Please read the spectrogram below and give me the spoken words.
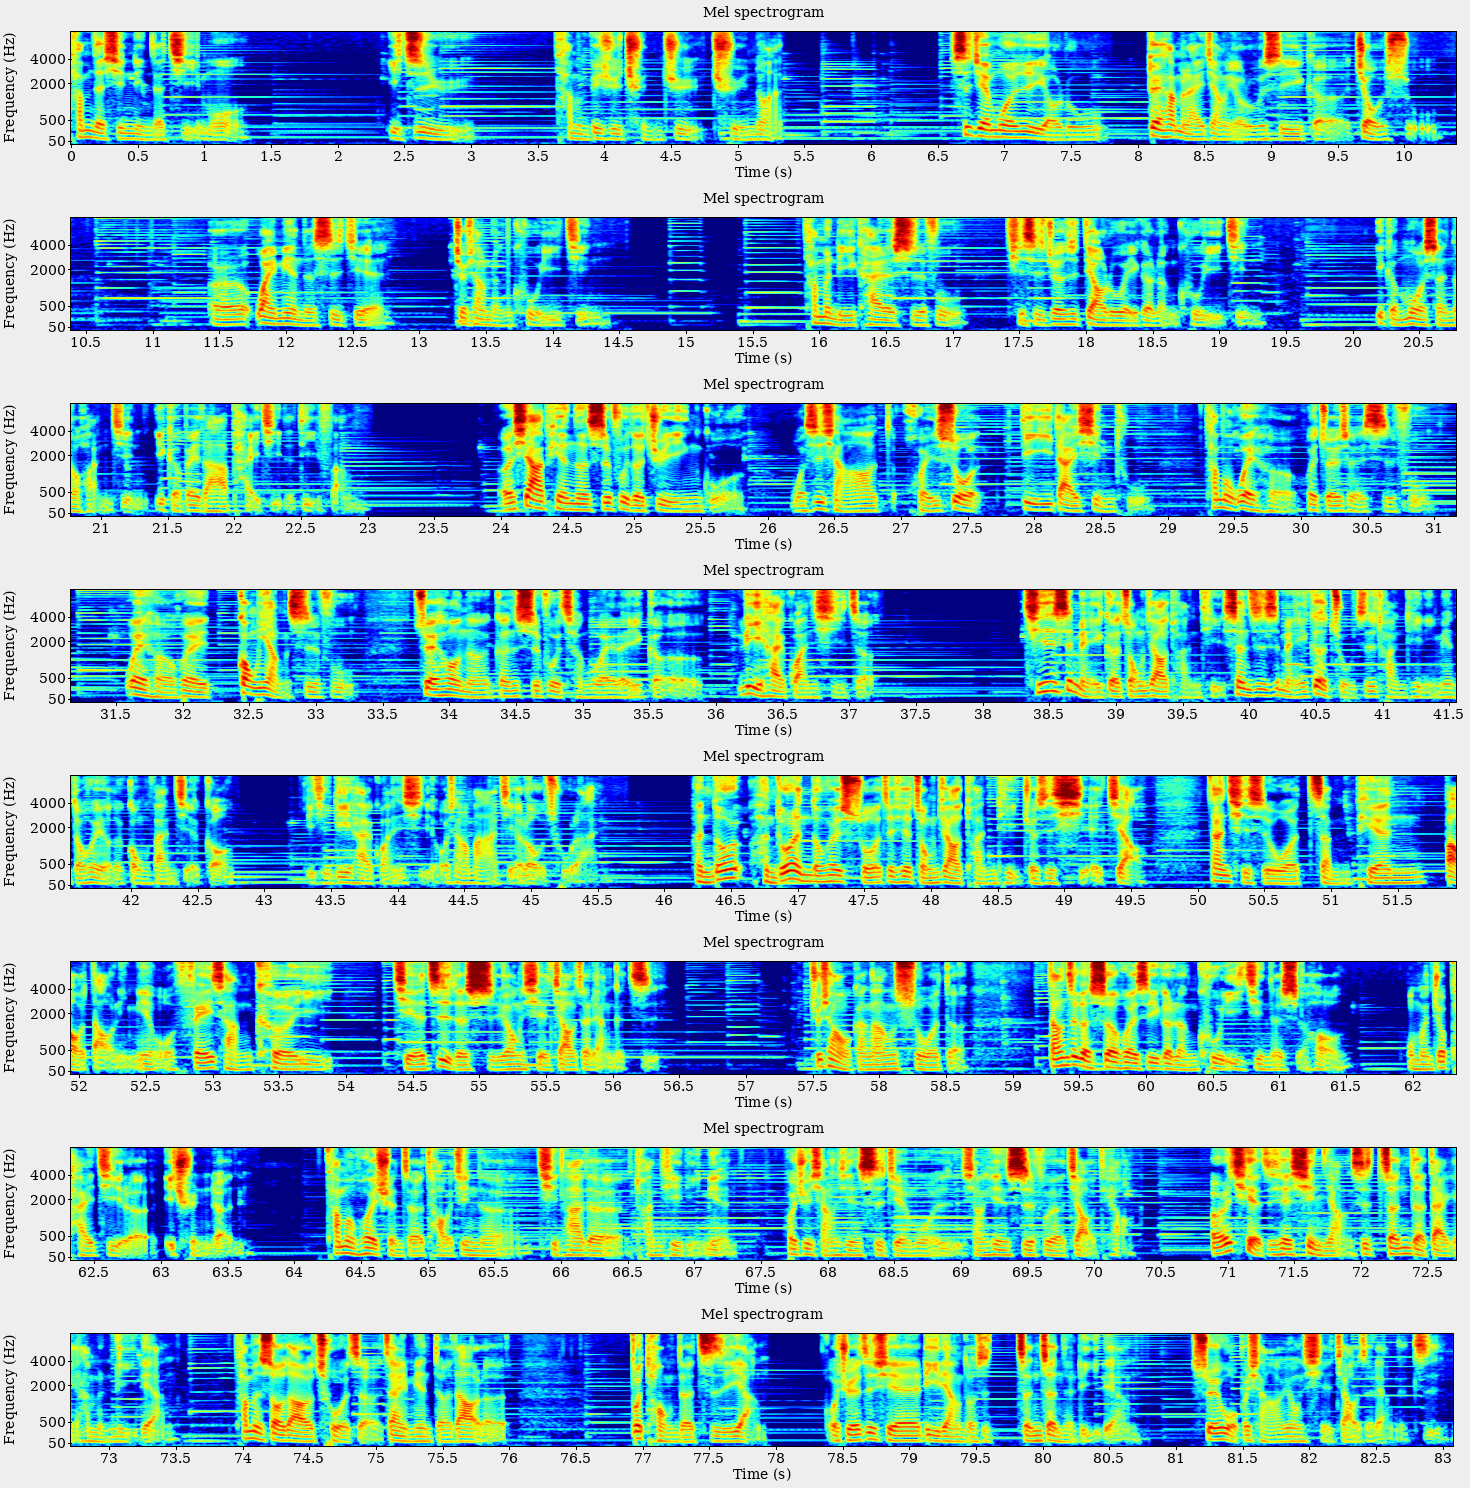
他们的心灵的寂寞，以至于他们必须群聚取暖。世界末日有如对他们来讲，有如是一个救赎，而外面的世界就像冷酷一境。他们离开了师父，其实就是掉入了一个冷酷已经，一个陌生的环境，一个被大家排挤的地方。而下篇呢，师父的巨婴国，我是想要回溯第一代信徒，他们为何会追随师父，为何会供养师父，最后呢，跟师父成为了一个利害关系者。其实是每一个宗教团体，甚至是每一个组织团体里面都会有的共犯结构以及利害关系，我想把它揭露出来。很多很多人都会说这些宗教团体就是邪教，但其实我整篇报道里面，我非常刻意节制的使用“邪教”这两个字。就像我刚刚说的，当这个社会是一个冷酷意境的时候，我们就排挤了一群人，他们会选择逃进了其他的团体里面，会去相信世界末日，相信师父的教条，而且这些信仰是真的带给他们力量。他们受到了挫折，在里面得到了不同的滋养。我觉得这些力量都是真正的力量，所以我不想要用邪教这两个字。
